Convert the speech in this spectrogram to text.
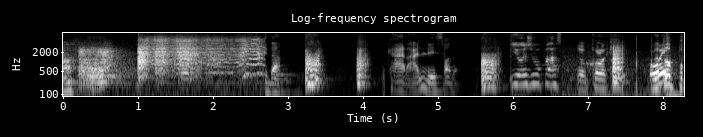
É, ó. Que dá. Caralho, esse foda. E hoje eu vou falar. Eu coloquei. Oi? Eu tô...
